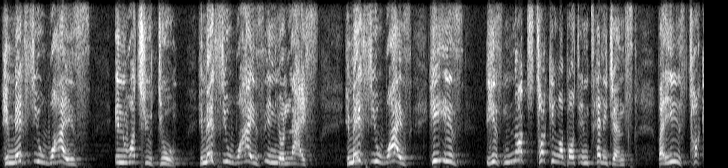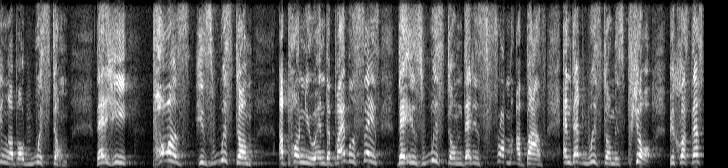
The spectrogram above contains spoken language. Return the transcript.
He makes you wise in what you do, He makes you wise in your life. He makes you wise. He is he's not talking about intelligence, but he is talking about wisdom. That he pours his wisdom upon you. And the Bible says there is wisdom that is from above, and that wisdom is pure because that's,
